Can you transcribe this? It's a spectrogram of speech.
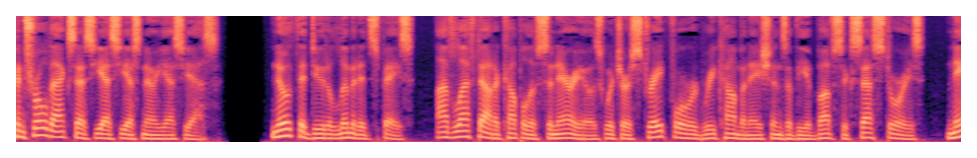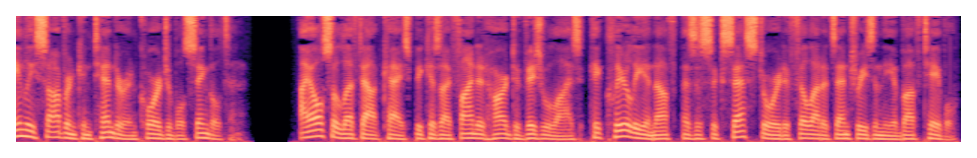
Controlled access yes yes no yes yes. Note that due to limited space, I've left out a couple of scenarios which are straightforward recombinations of the above success stories, namely Sovereign Contender and Corrigible Singleton. I also left out CAIS because I find it hard to visualize it clearly enough as a success story to fill out its entries in the above table,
